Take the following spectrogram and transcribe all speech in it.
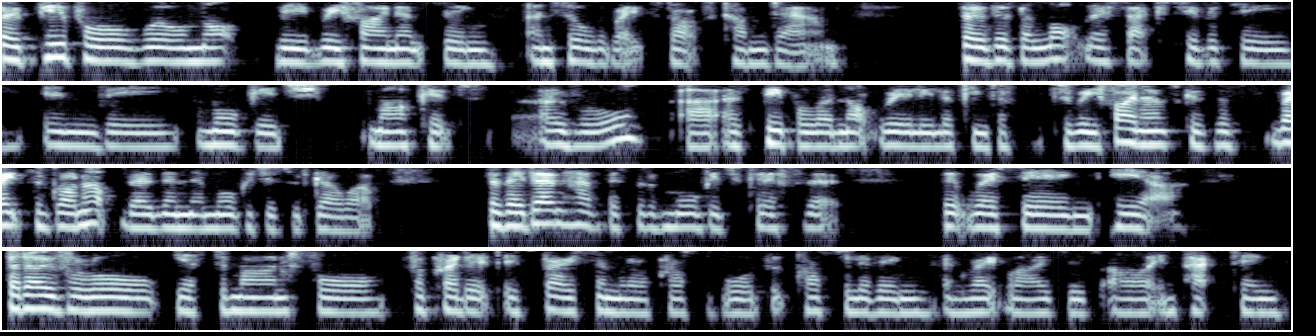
So people will not be refinancing until the rates start to come down. So there's a lot less activity in the mortgage market overall, uh, as people are not really looking to, to refinance because if rates have gone up, then, then their mortgages would go up. So they don't have this sort of mortgage cliff that, that we're seeing here. But overall, yes, demand for, for credit is very similar across the board. The cost of living and rate rises are impacting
